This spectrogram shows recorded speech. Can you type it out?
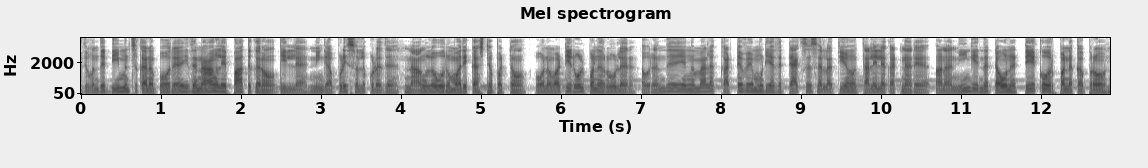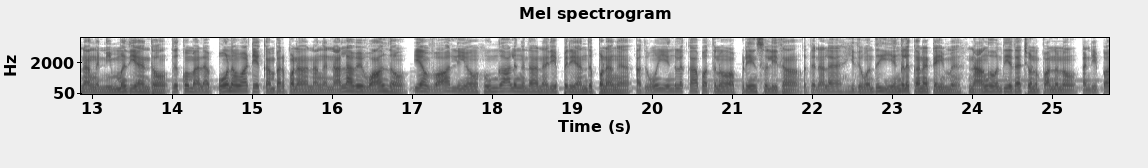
இது வந்து டீமன்ஸுக்கான போர். இதை நாங்களே பார்த்துக்குறோம் இல்லை நீங்கள் நீங்க அப்படி சொல்லக்கூடாது. நாங்களும் ஒரு மாதிரி கஷ்டப்பட்டோம். போன வாட்டி ரூல் பண்ண ரூலர் அவர் வந்து எங்க மேல கட்டவே முடியாத டாக்ஸஸ் எல்லாத்தையும் தலையில கட்டினாரு. ஆனா நீங்க இந்த டவுனை டேக் ஓவர் பண்ணக்கப்புறம் நாங்க நிம்மதியா இருந்தோம். இதுக்கும் மேல போன வாட்டியை கம்பேர் பண்ணா நாங்க நல்லாவே வாழ்ந்தோம். ஏன் வார்லயும் உங்க ஆளுங்க தான் நிறைய பேர் இறந்து போனாங்க. அதுவும் எங்களை காப்பாத்தணும் அப்படின்னு சொல்லி தான் அதனால இது வந்து எங்களுக்கான டைம் நாங்க வந்து ஏதாச்சும் ஒன்று பண்ணணும். கண்டிப்பா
